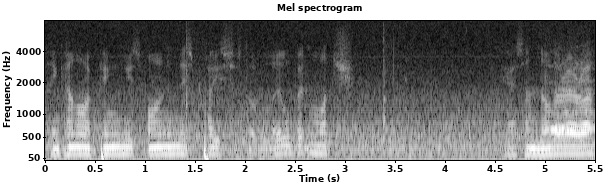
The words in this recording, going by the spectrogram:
I think Han Ai Ping is finding this pace just a little bit much. Yes, another error.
